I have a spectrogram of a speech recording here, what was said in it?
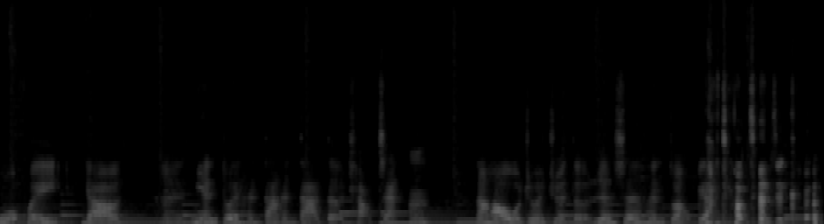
我会要嗯面对很大很大的挑战，嗯，然后我就会觉得人生很短，我不要 挑战这个。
